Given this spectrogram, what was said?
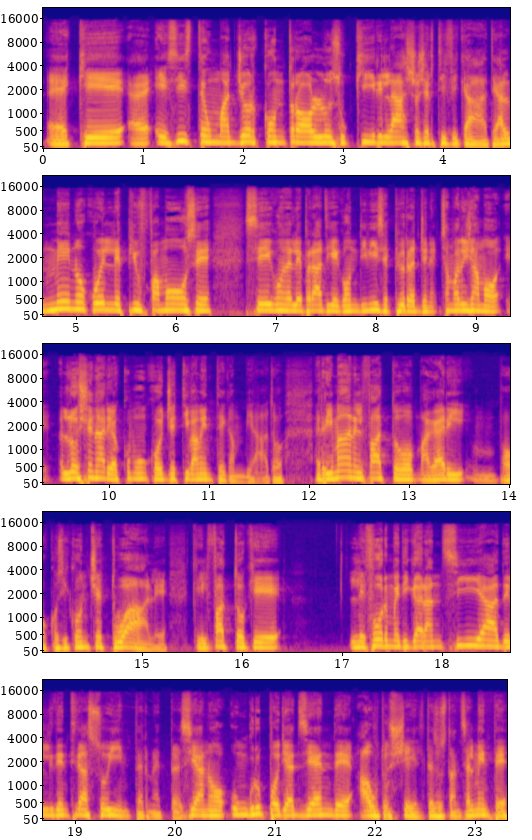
eh, che eh, esiste un maggior controllo su chi rilascia certificati, almeno quelle più famose seguono delle pratiche condivise più ragionevoli. Insomma, diciamo, lo scenario è comunque oggettivamente cambiato. Rimane il fatto magari un po' così concettuale, che il fatto che le forme di garanzia dell'identità su internet siano un gruppo di aziende autoscelte, sostanzialmente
